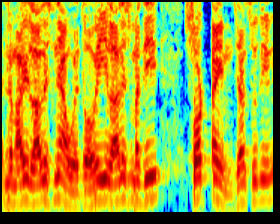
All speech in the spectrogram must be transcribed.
એટલે મારી લાલચ ના હોય. તો હવે એ લાલચમાંથી શોર્ટ ટાઈમ જ્યાં સુધી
